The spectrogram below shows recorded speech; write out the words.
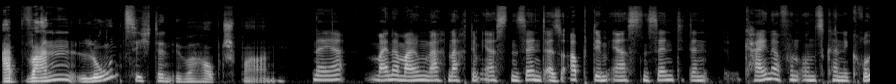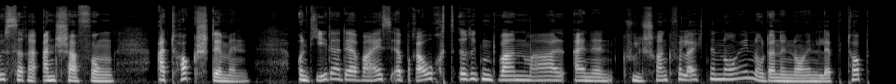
Ab wann lohnt sich denn überhaupt sparen? Naja, meiner Meinung nach nach dem ersten Cent, also ab dem ersten Cent, denn keiner von uns kann eine größere Anschaffung ad hoc stemmen. Und jeder, der weiß, er braucht irgendwann mal einen Kühlschrank, vielleicht einen neuen oder einen neuen Laptop,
